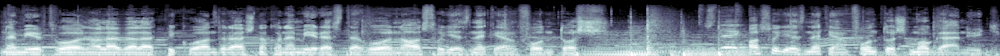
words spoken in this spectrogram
nem írt volna levelet Piko Andrásnak, ha nem érezte volna azt, hogy ez nekem fontos. Az, hogy ez nekem fontos magánügy.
